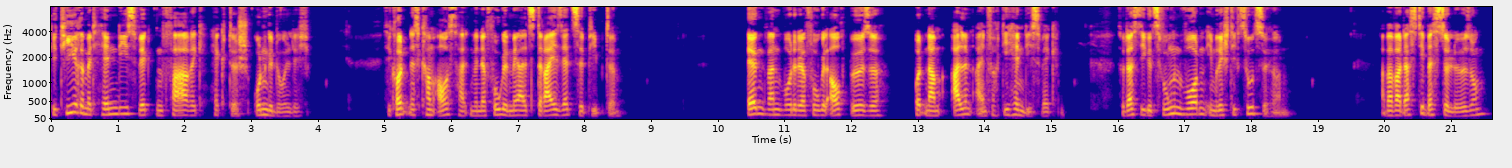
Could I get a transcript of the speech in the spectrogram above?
Die Tiere mit Handys wirkten fahrig, hektisch, ungeduldig. Sie konnten es kaum aushalten, wenn der Vogel mehr als drei Sätze piepte. Irgendwann wurde der Vogel auch böse und nahm allen einfach die Handys weg, so dass sie gezwungen wurden, ihm richtig zuzuhören. Aber war das die beste Lösung?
